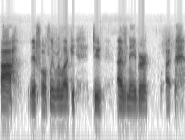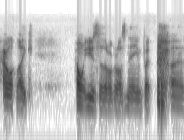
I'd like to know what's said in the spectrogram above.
Ah, if only we're lucky, dude. I have a neighbor. I, I won't like. I won't use the little girl's name, but uh,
